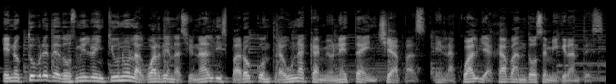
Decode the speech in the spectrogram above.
En octubre de 2021, la Guardia Nacional disparó contra una camioneta en Chiapas, en la cual viajaban dos emigrantes.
